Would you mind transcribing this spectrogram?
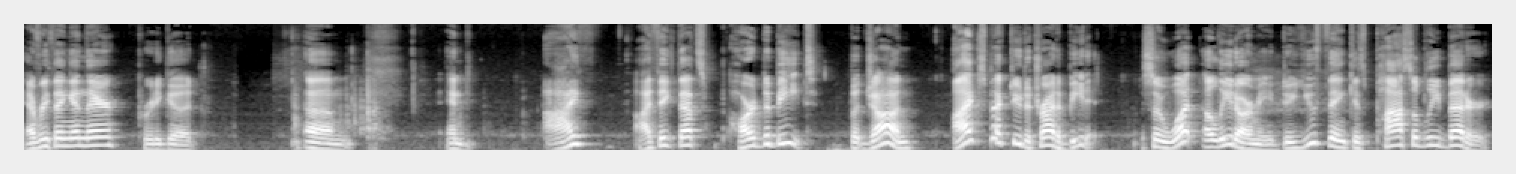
everything in there pretty good. Um, and I, I think that's hard to beat. But John, I expect you to try to beat it. So, what elite army do you think is possibly better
